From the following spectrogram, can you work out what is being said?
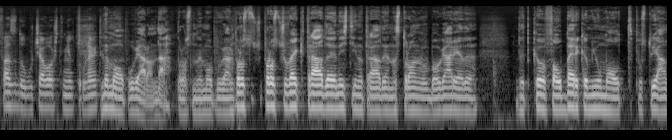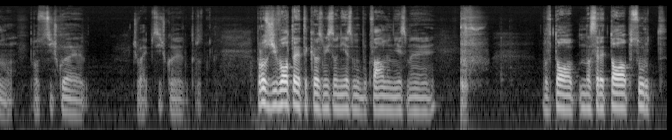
Това задълбочава още ни от проблемите. Не мога повярвам, да. Просто не мога повярвам. Просто, просто човек трябва да е, наистина трябва да е настроен в България, да, да е такъв алберка мюмолт постоянно. Просто всичко е... Човек, всичко е... Просто, просто живота е такъв смисъл. Ние сме буквално, ние сме пф, в то, насред този абсурд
